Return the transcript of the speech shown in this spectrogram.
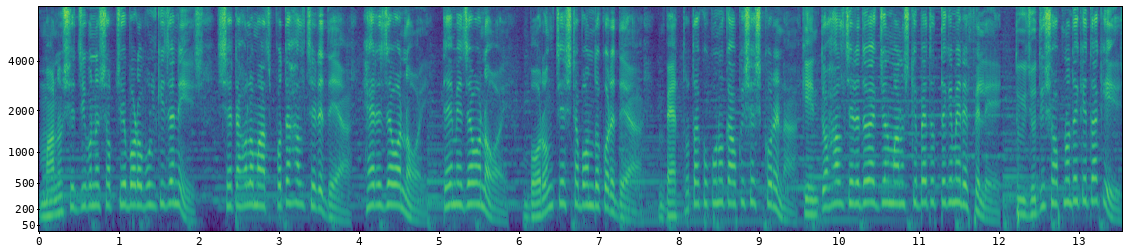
মানুষের জীবনের সবচেয়ে বড় ভুল কি জানিস? সেটা হলো মাঝপথে হাল ছেড়ে দেয়া, হেরে যাওয়া নয় থেমে যাওয়া নয়, বরং চেষ্টা বন্ধ করে দেয়া। ব্যর্থতা কখনো কাউকে শেষ করে না, কিন্তু হাল ছেড়ে দেওয়া একজন মানুষকে ভেতর থেকে মেরে ফেলে। তুই যদি স্বপ্ন দেখে থাকিস,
